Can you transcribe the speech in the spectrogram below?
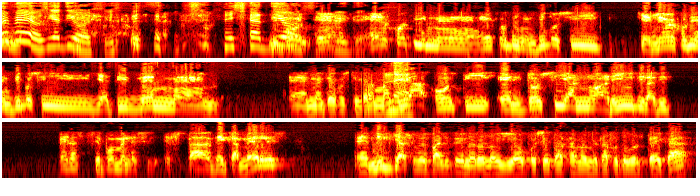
Βεβαίως, γιατί όχι. γιατί λοιπόν, όχι. Ε, έχω, την, ε, έχω την εντύπωση και λέω έχω την εντύπωση γιατί δεν ε, ε, μετέχω στη γραμματεία ναι. ότι εντός Ιανουαρίου, δηλαδή μέσα στις επόμενες 7-10 μέρες, ε, μην πιάσουμε πάλι το ημερολόγιο όπως έπαθαμε με τα φωτοβολταϊκά.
